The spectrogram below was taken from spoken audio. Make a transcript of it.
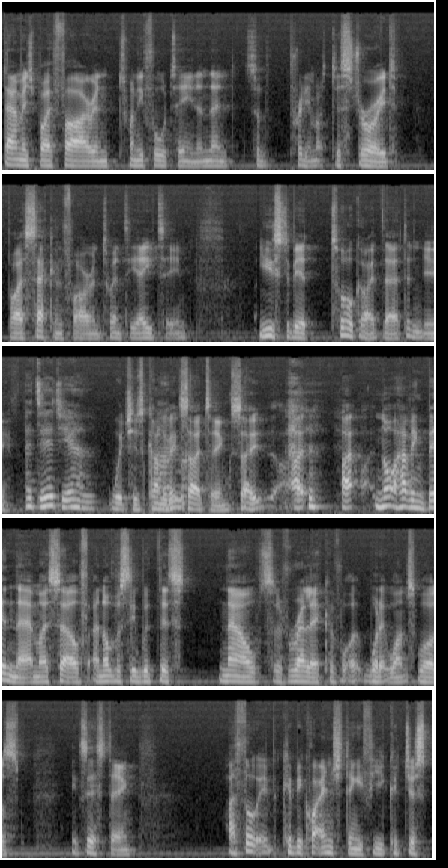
damaged by fire in 2014 and then sort of pretty much destroyed by a second fire in 2018. You used to be a tour guide there, didn't you? I did, yeah. Which is kind um, of exciting. So, I, I, not having been there myself, and obviously with this now sort of relic of what, what it once was existing, I thought it could be quite interesting if you could just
